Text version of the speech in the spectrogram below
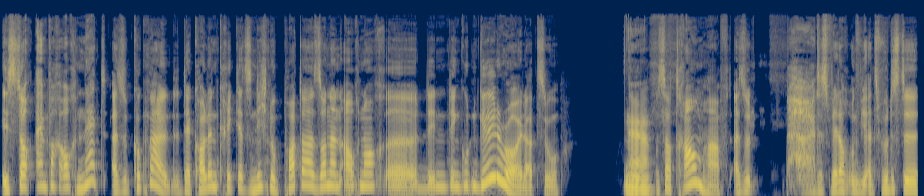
Ist doch einfach auch nett. Also guck mal, der Colin kriegt jetzt nicht nur Potter, sondern auch noch äh, den, den guten Gilderoy dazu. Ja. Ist doch traumhaft. Also, ah, das wäre doch irgendwie, als würdest du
